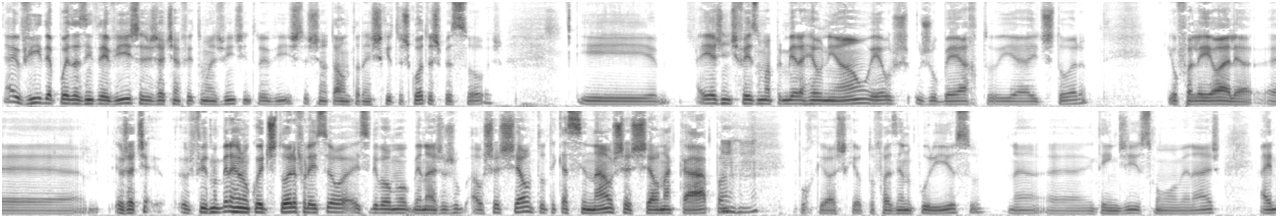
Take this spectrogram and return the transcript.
Aí eu vi depois as entrevistas, ele já tinha feito umas 20 entrevistas, já estavam transcritas com outras pessoas. E aí a gente fez uma primeira reunião, eu, o Gilberto e a editora. Eu falei, olha, é... eu já tinha, eu fiz uma primeira reunião com a editora, eu falei, esse, esse livro é uma homenagem ao Chechel, então tem que assinar o Chechel na capa, uhum. porque eu acho que eu estou fazendo por isso né? É, entendi isso como uma homenagem. Aí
